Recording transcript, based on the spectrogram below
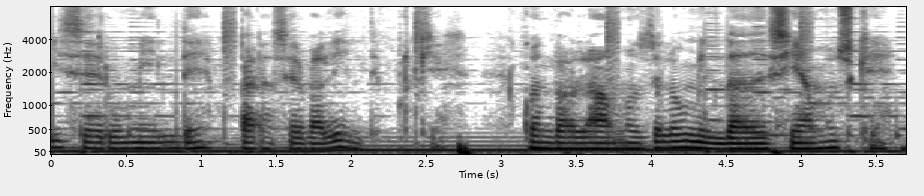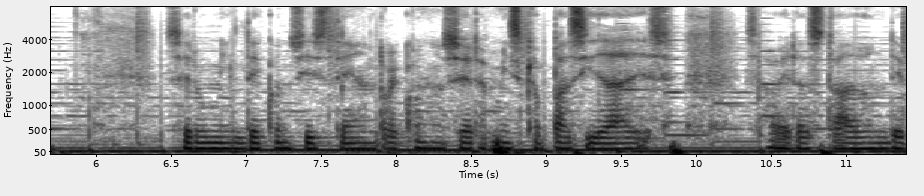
y ser humilde para ser valiente, porque cuando hablábamos de la humildad decíamos que ser humilde consiste en reconocer mis capacidades, saber hasta dónde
